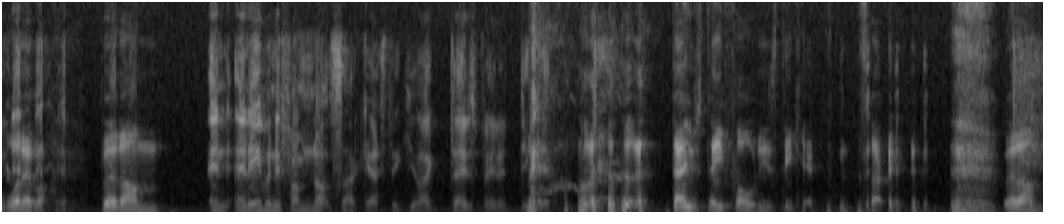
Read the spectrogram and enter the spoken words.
whatever. But um, And and even if I'm not sarcastic, you're like Dave's been a dickhead. Dave's default is dickhead. so, but um,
